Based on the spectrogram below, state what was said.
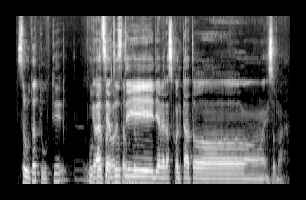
Saluto a tutti. Ultime Grazie a parole, tutti saluto. di aver ascoltato insomma,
